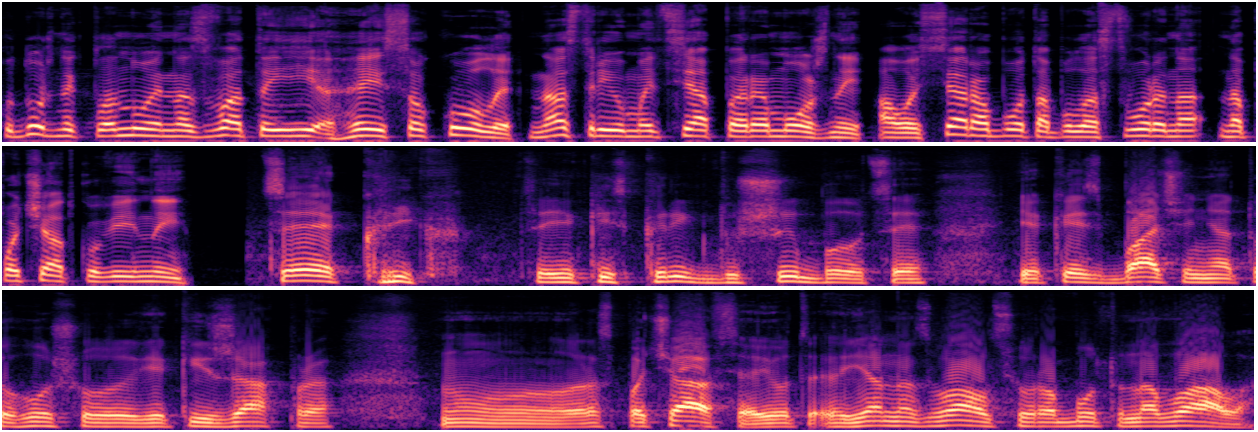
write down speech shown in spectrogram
Художник планує назвати її Гей Соколи. Настрій у митця переможний. А ось ця робота була створена на початку війни. Це крик, це якийсь крик душі, бо це якесь бачення того, що який жах про, ну, розпочався. І от я назвав цю роботу Навала,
